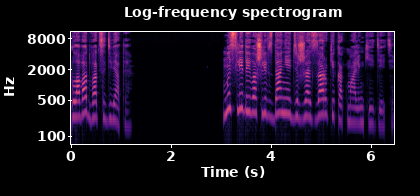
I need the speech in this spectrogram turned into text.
Глава 29. Мы с Лидой вошли в здание, держась за руки, как маленькие дети.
